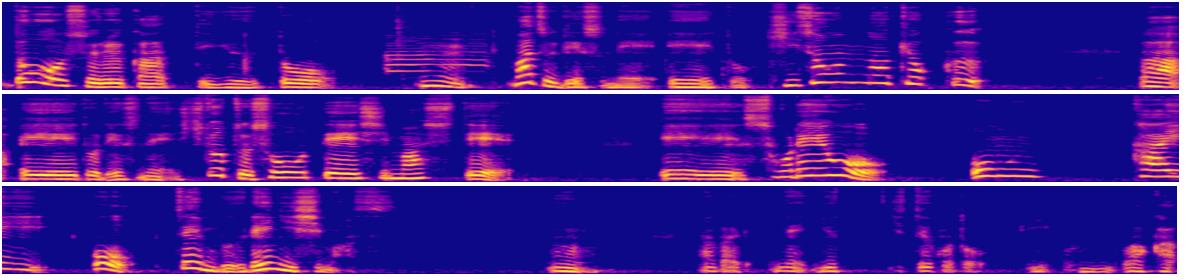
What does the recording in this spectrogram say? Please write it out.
どうするかっていうと、うん、まずですね、えっ、ー、と、既存の曲が、えっ、ー、とですね、一つ想定しまして、えー、それを音階を全部レにします。うん。なんかね、言ってること、わ、うん、か、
